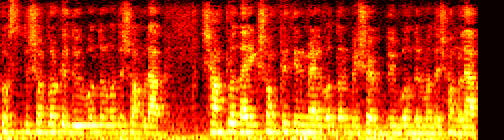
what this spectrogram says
প্রস্তুতি সম্পর্কে দুই বন্ধুর মধ্যে সংলাপ। সাম্প্রদায়িক সম্প্রীতির মেলবন্ধন বিষয়ক দুই বন্ধুর মধ্যে সংলাপ।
